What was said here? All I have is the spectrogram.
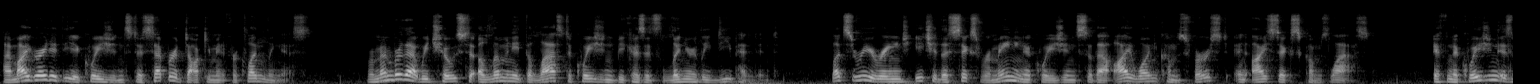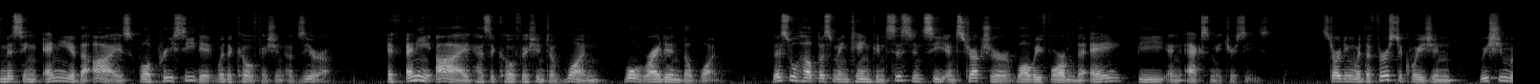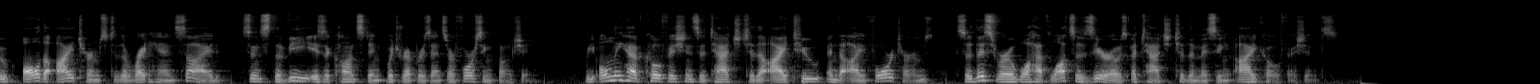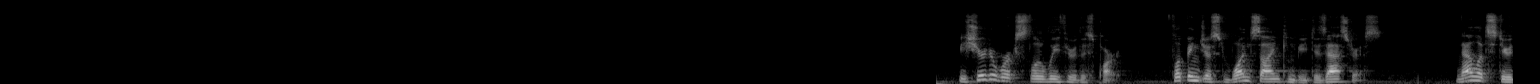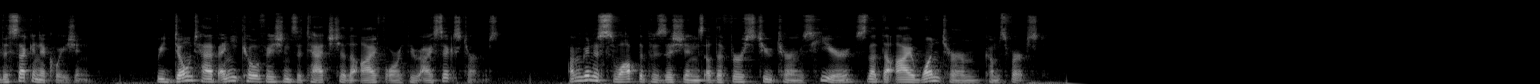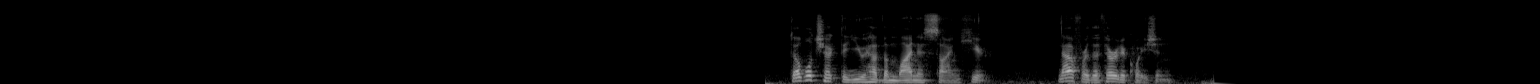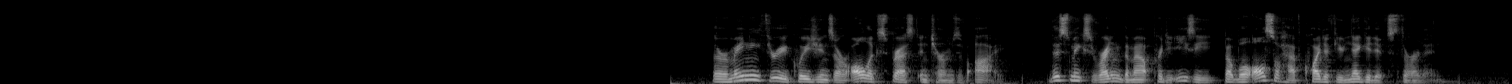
I migrated the equations to separate document for cleanliness. Remember that we chose to eliminate the last equation because it's linearly dependent. Let's rearrange each of the six remaining equations so that I1 comes first and I6 comes last. If an equation is missing any of the i's, we'll precede it with a coefficient of 0. If any i has a coefficient of 1, we'll write in the 1. This will help us maintain consistency and structure while we form the A, B, and X matrices. Starting with the first equation, we should move all the i terms to the right-hand side, since the v is a constant which represents our forcing function. We only have coefficients attached to the i2 and the i4 terms, so this row will have lots of zeros attached to the missing i coefficients. Be sure to work slowly through this part. Flipping just one sign can be disastrous. Now let's do the second equation. we don't have any coefficients attached to the I4 through I6 terms. I'm going to swap the positions of the first two terms here so that the I1 term comes first. Double check that you have the minus sign here. Now for the third equation. The remaining three equations are all expressed in terms of i. This makes writing them out pretty easy, but we'll also have quite a few negatives thrown in.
